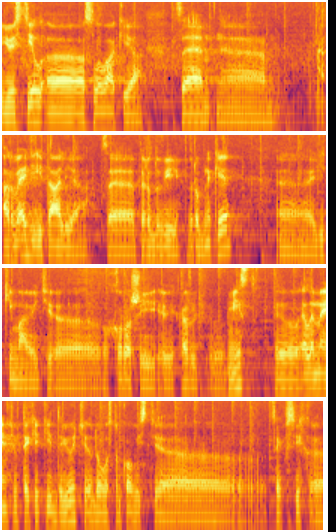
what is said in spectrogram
US Steel е, Словакія, це Арведі Італія, це передові виробники, які мають хороший, як кажуть, вміст елементів тих, які дають довгостроковість е, цих всіх е,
